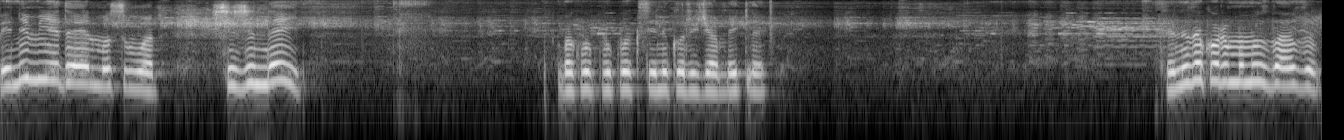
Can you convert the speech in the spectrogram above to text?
Benim yedi elmasım var. Sizin değil. Bak bak bak bak seni koruyacağım bekle. Seni de korumamız lazım.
